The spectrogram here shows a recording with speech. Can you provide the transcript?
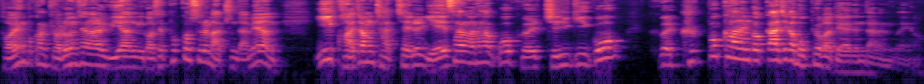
더 행복한 결혼 생활을 위한 것에 포커스를 맞춘다면 이 과정 자체를 예상을 하고 그걸 즐기고 그걸 극복하는 것까지가 목표가 돼야 된다는 거예요.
